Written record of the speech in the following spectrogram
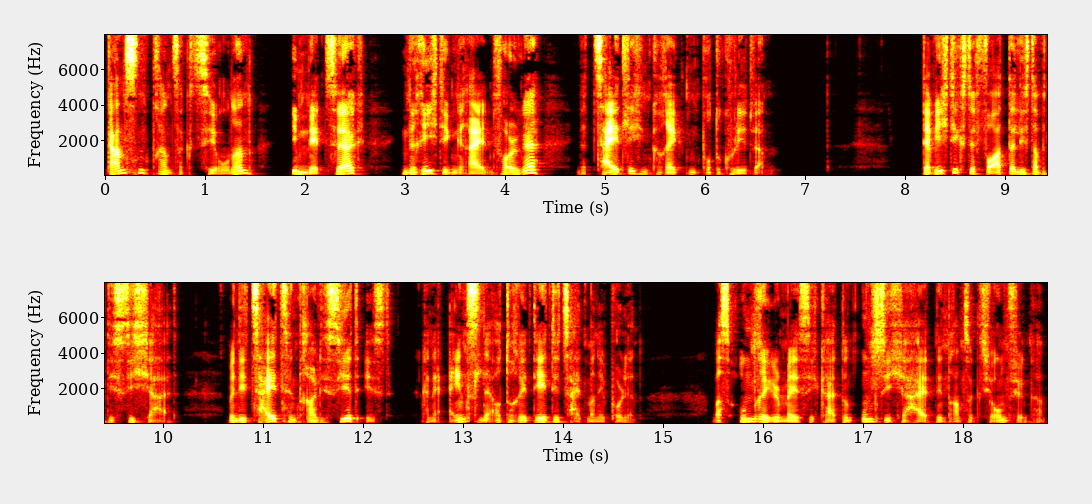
ganzen Transaktionen im Netzwerk in der richtigen Reihenfolge, in der zeitlichen korrekten protokolliert werden. Der wichtigste Vorteil ist aber die Sicherheit. Wenn die Zeit zentralisiert ist, kann eine einzelne Autorität die Zeit manipulieren, was Unregelmäßigkeiten und Unsicherheiten in Transaktionen führen kann.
